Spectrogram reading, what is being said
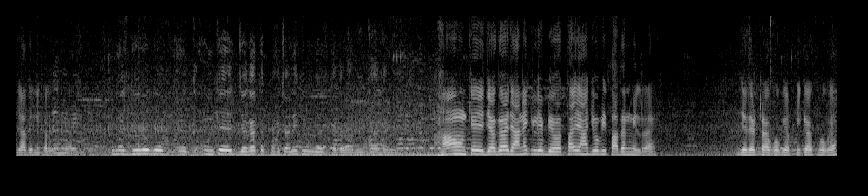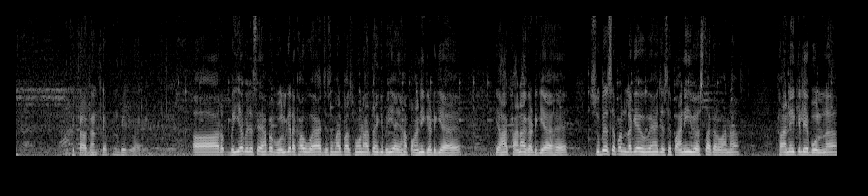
ज़्यादा निकल गए होंगे। तो मजदूरों को उनके जगह तक पहुँचाने की व्यवस्था करा रहे हैं क्या कर? रहे हैं हाँ उनके जगह जाने के लिए व्यवस्था यहाँ जो भी साधन मिल रहा है। जैसे ट्रक हो गया पिकअप हो गया के साधन से अपन भिजवा रहे हैं। और भैया को जैसे यहाँ पर बोल के रखा हुआ है, जैसे हमारे पास फ़ोन आता है कि भैया यहाँ पानी घट गया है, यहाँ खाना घट गया है, सुबह से अपन लगे हुए हैं जैसे पानी व्यवस्था करवाना, खाने के लिए बोलना,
